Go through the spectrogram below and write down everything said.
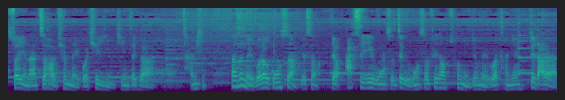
所以呢，只好去美国去引进这个呃产品。但是美国的公司啊，就是叫 RCA 公司，这个公司非常出名，就美国曾经最大的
